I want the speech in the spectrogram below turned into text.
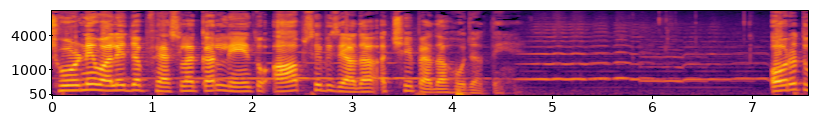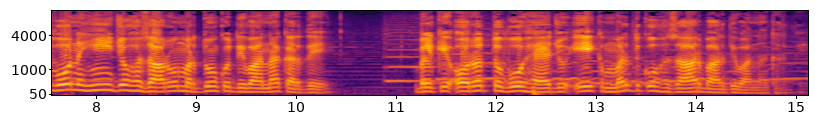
छोड़ने वाले जब फैसला कर लें तो आपसे भी ज़्यादा अच्छे पैदा हो जाते हैं। औरत वो नहीं जो हज़ारों मर्दों को दीवाना कर दे बल्कि औरत तो वो है जो एक मर्द को हज़ार बार दीवाना कर दे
